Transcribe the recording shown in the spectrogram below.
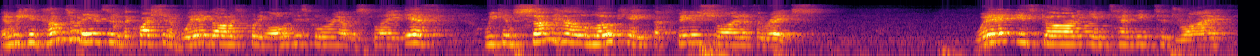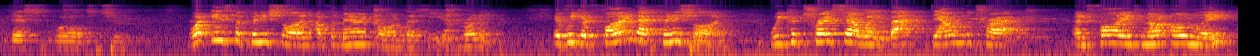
And we can come to an answer to the question of where God is putting all of his glory on display if we can somehow locate the finish line of the race. Where is God intending to drive this world to? What is the finish line of the marathon that he is running? If we could find that finish line, we could trace our way back down the track and find not only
